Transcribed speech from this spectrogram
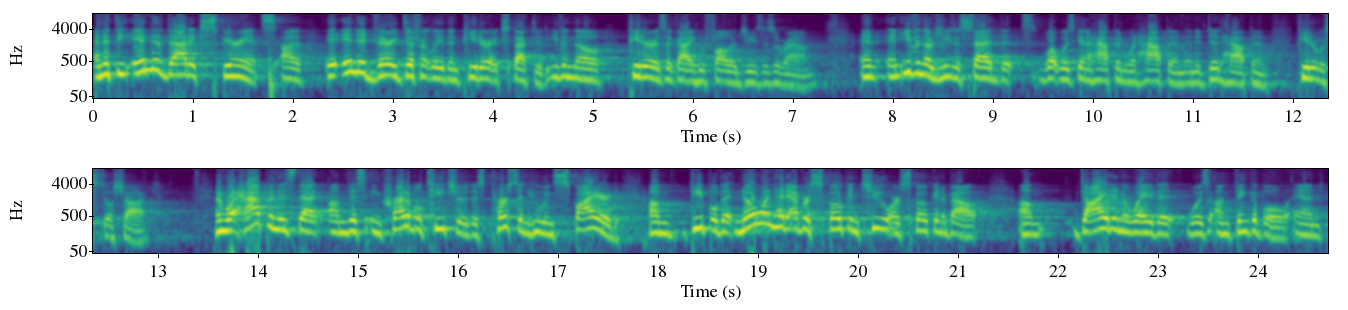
And at the end of that experience, uh, it ended very differently than Peter expected, even though Peter is a guy who followed Jesus around. And, and even though Jesus said that what was going to happen would happen, and it did happen, Peter was still shocked. And what happened is that um, this incredible teacher, this person who inspired um, people that no one had ever spoken to or spoken about, um, died in a way that was unthinkable and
